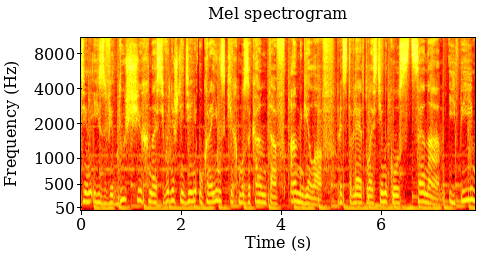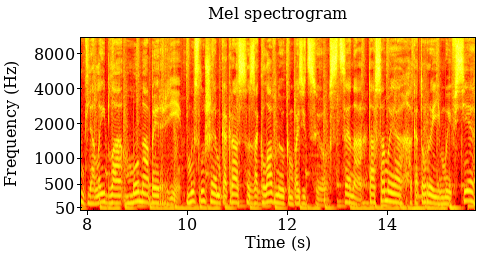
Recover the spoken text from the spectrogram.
Один из ведущих на сегодняшний день украинских музыкантов «Ангелов» представляет пластинку «Сцена» EP для лейбла «Монаберри». Мы слушаем как раз заглавную композицию «Сцена», та самая, о которой мы все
